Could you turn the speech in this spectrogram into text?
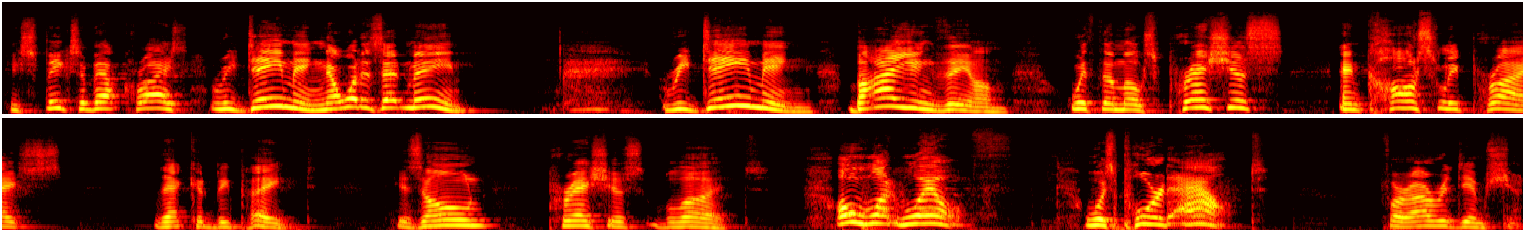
he speaks about Christ redeeming. Now, what does that mean? Redeeming, buying them with the most precious and costly price that could be paid his own precious blood. Oh, what wealth was poured out for our redemption!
